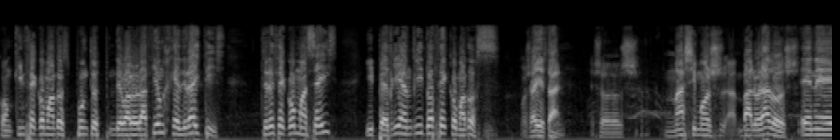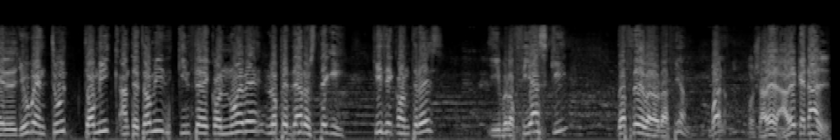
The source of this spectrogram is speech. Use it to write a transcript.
con 15,2 puntos de valoración, Gedraitis 13,6 y Perri Henry 12,2. Pues ahí están, esos máximos valorados. En el Juventud, Tomic, ante Tomic, 15,9, López de Arostegui, 15,3 y Brociaski 12 de valoración. Bueno, pues a ver, a ver qué tal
